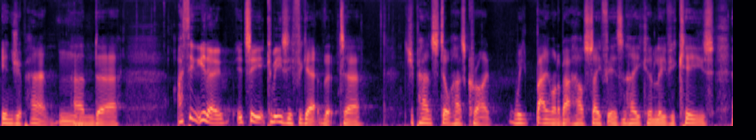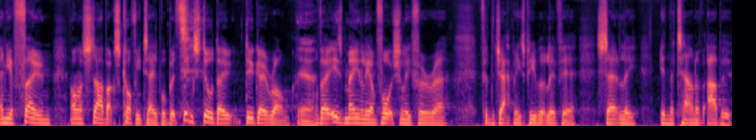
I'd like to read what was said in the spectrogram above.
in Japan. And uh, I think, you know, it's, it can be easy to forget that uh, Japan still has crime. We bang on about how safe it is and how you can leave your keys and your phone on a Starbucks coffee table, but things still do do go wrong. Yeah. Although it is mainly, unfortunately, for uh, for the Japanese people that live here, certainly in the town of Abu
